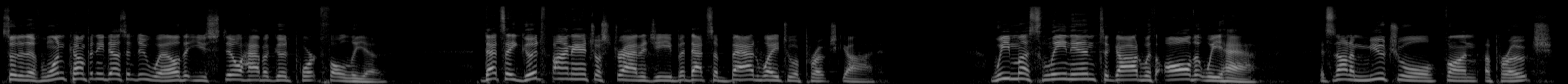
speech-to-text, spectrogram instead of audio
so that if one company doesn't do well, that you still have a good portfolio. That's a good financial strategy, but that's a bad way to approach God. We must lean into God with all that we have. It's not a mutual fund approach.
